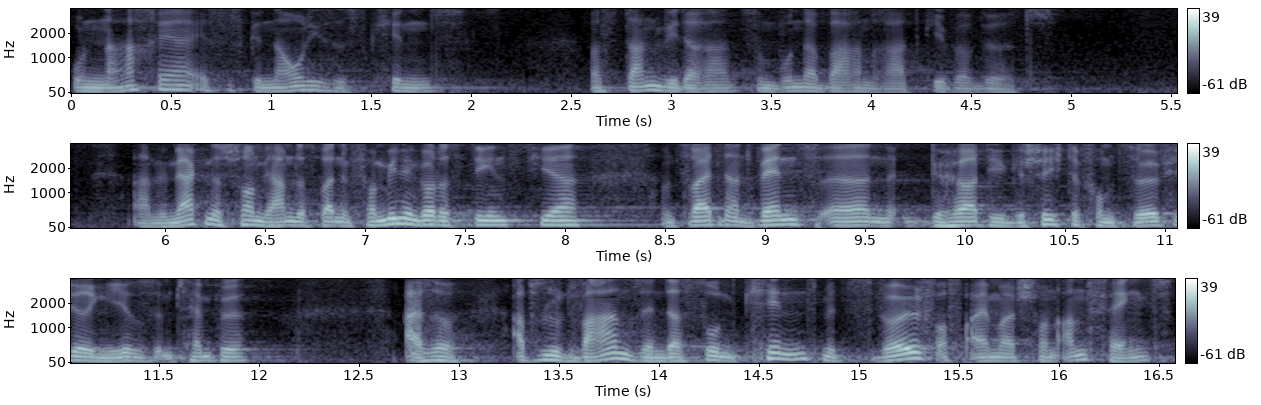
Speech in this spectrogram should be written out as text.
Und nachher ist es genau dieses Kind, was dann wieder zum wunderbaren Ratgeber wird. Äh, wir merken das schon, wir haben das bei dem Familiengottesdienst hier am zweiten Advent äh, gehört, die Geschichte vom zwölfjährigen Jesus im Tempel. Also absolut Wahnsinn, dass so ein Kind mit zwölf auf einmal schon anfängt,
